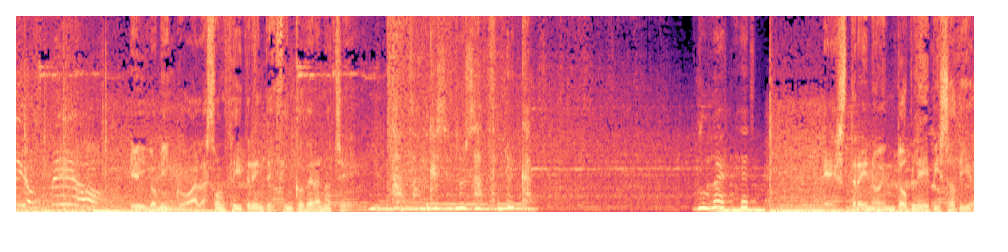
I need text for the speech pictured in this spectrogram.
¡Dios mío! El domingo a las 11 y 35 de la noche. Todo que se nos acerca. Muere. Estreno en doble episodio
